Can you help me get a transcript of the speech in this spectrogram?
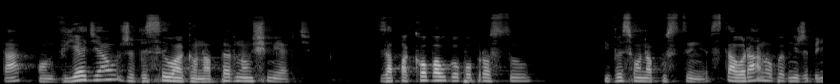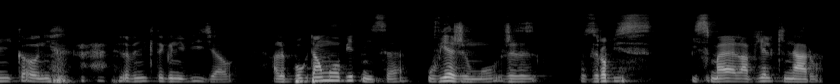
Tak? On wiedział, że wysyła go na pewną śmierć. Zapakował go po prostu i wysłał na pustynię. Wstał rano pewnie, żeby, nikogo nie, żeby nikt tego nie widział, ale Bóg dał mu obietnicę, uwierzył mu, że zrobi z Ismaela wielki naród.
